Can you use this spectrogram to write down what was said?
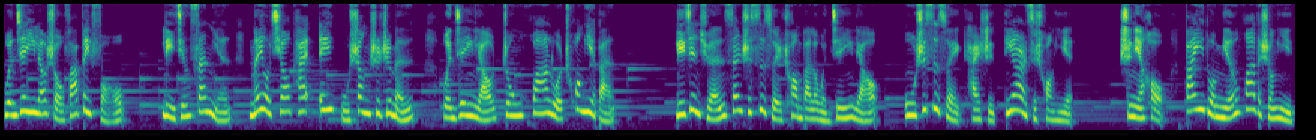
稳健医疗首发被否。历经三年没有敲开 A 股上市之门，稳健医疗终花落创业板。李健全三十四岁创办了稳健医疗，五十四岁开始第二次创业。十年后，把一朵棉花的生意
